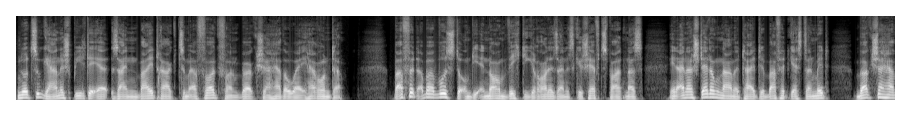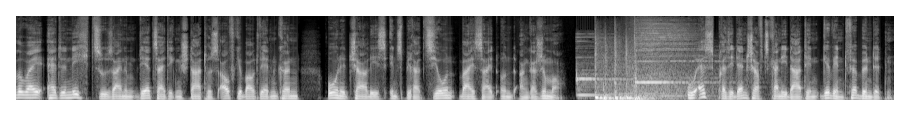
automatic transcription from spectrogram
Nur zu gerne spielte er seinen Beitrag zum Erfolg von Berkshire Hathaway herunter. Buffett aber wusste um die enorm wichtige Rolle seines Geschäftspartners. In einer Stellungnahme teilte Buffett gestern mit, Berkshire Hathaway hätte nicht zu seinem derzeitigen Status aufgebaut werden können, ohne Charlies Inspiration, Weisheit und Engagement. US-Präsidentschaftskandidatin gewinnt Verbündeten.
